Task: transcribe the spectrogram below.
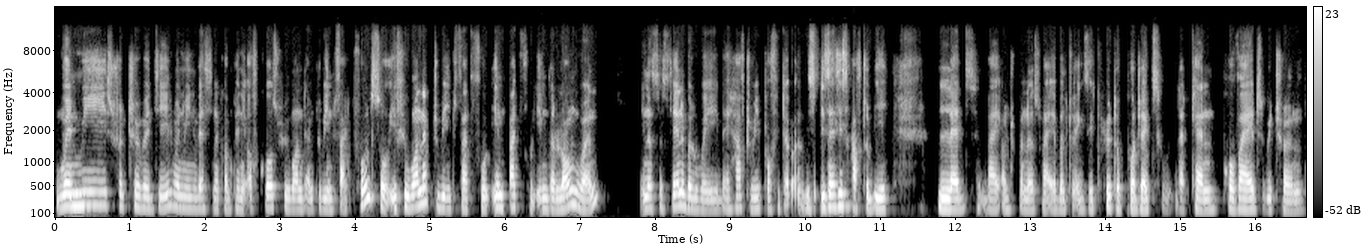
when we structure a deal, when we invest in a company, of course, we want them to be impactful. So if you want them to be impactful, impactful in the long run, in a sustainable way, they have to be profitable. These businesses have to be led by entrepreneurs who are able to execute a project that can provide return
